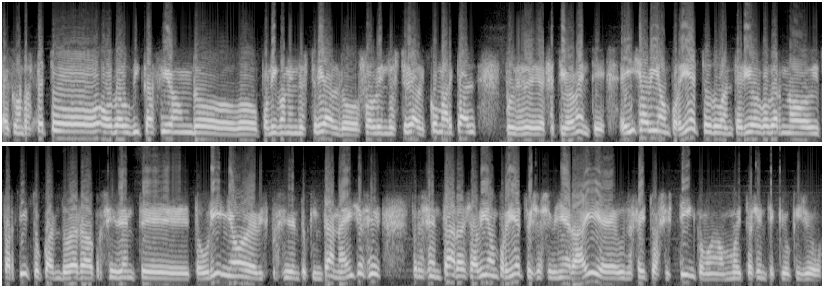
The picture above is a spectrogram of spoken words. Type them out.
E con respecto ao da ubicación do, do polígono industrial, do solo industrial comarcal, pois efectivamente, aí xa había un proxecto do anterior goberno bipartito cando era o presidente Touriño e vicepresidente Quintana, aí xa se presentara, xa había un proxecto e xa se viñera aí, e eu de feito asistín, como moita xente que o quillo,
